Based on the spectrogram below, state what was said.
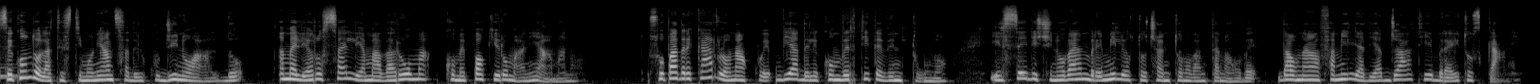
Secondo la testimonianza del cugino Aldo, Amelia Rosselli amava Roma come pochi romani amano. Suo padre Carlo nacque via delle Convertite 21, il 16 novembre 1899, da una famiglia di agiati ebrei toscani.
